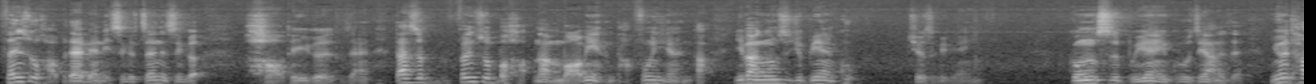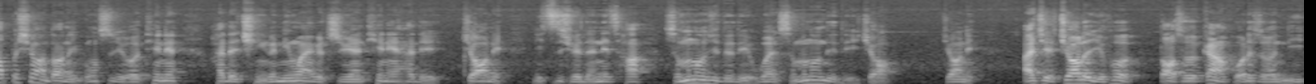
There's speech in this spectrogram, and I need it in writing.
分数好不代表你是个真的是个好的一个人，但是分数不好，那毛病很大，风险很大。一般公司就不愿意雇，就这个原因。公司不愿意雇这样的人，因为他不希望到你公司以后，天天还得请一个另外一个职员，天天还得教你，你自学能力差，什么东西都得问，什么东西都得教教你，而且教了以后，到时候干活的时候，你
